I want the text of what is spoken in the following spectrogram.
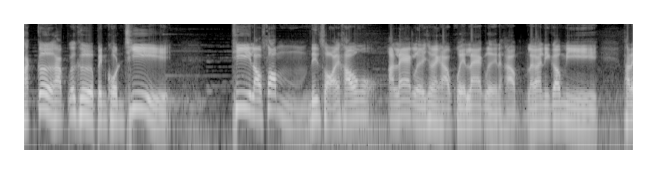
ทักเกอร์ครับก็คือเป็นคนที่ที่เราซ่อมดินสอให้เขาอันแรกเลยใช่ไหมครับ quest แรกเลยนะครับ แล้วก็อันนี้ก็มีภาร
